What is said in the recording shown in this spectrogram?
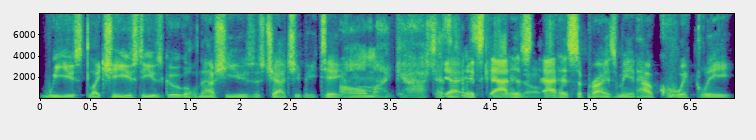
we used like she used to use google now she uses chat gpt Oh my gosh, that's yeah it's that has though. that has surprised me at how quickly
